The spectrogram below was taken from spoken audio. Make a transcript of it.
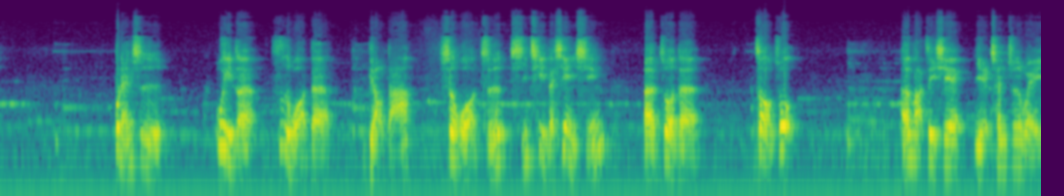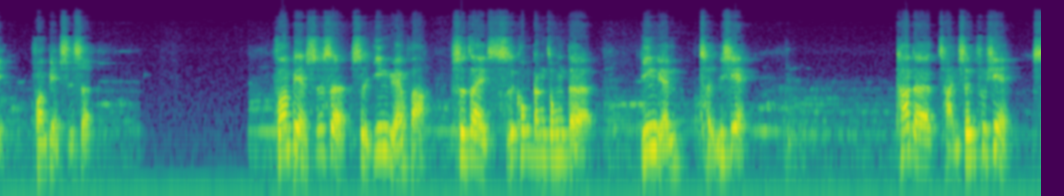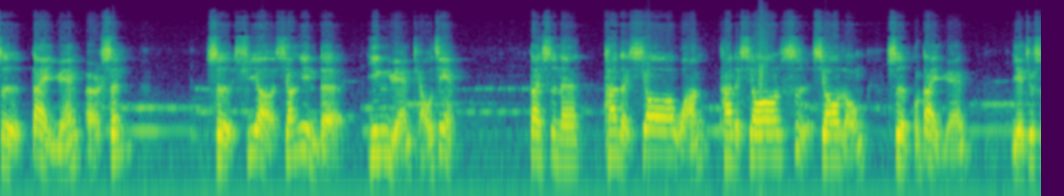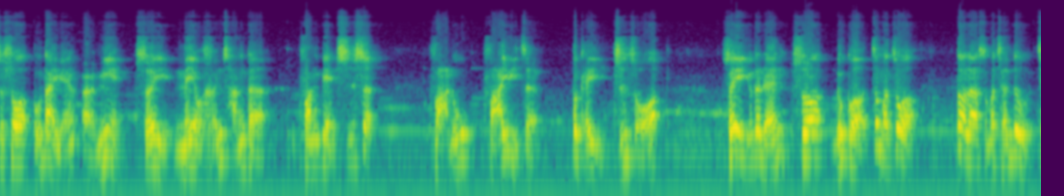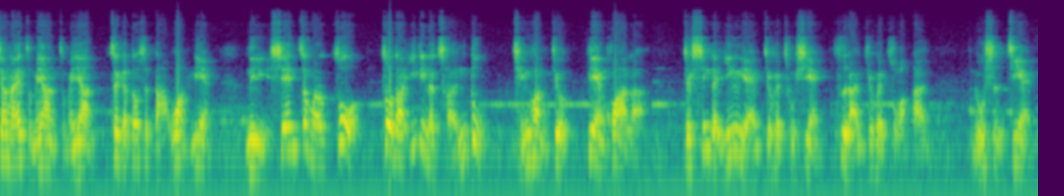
不能是为了自我的表达，是我执习气的现行而做的造作。而把这些也称之为方便施设。方便施设是因缘法，是在时空当中的因缘呈现，它的产生出现是待缘而生，是需要相应的因缘条件，但是呢，它的消亡。它的消逝、消融是不待缘，也就是说不待缘而灭，所以没有恒常的方便施设。法如法欲者，不可以执着。所以有的人说，如果这么做，到了什么程度，将来怎么样怎么样，这个都是打妄念。你先这么做，做到一定的程度，情况就。变化了，就新的因缘就会出现，自然就会转，如是见。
